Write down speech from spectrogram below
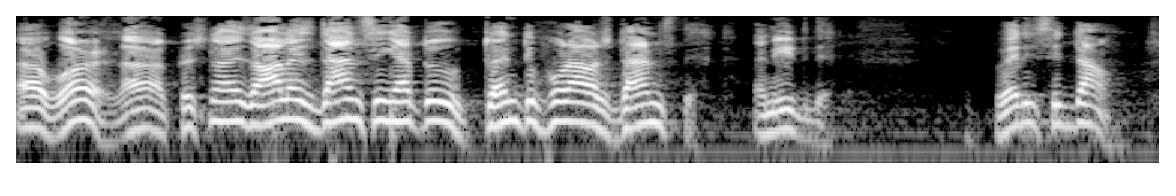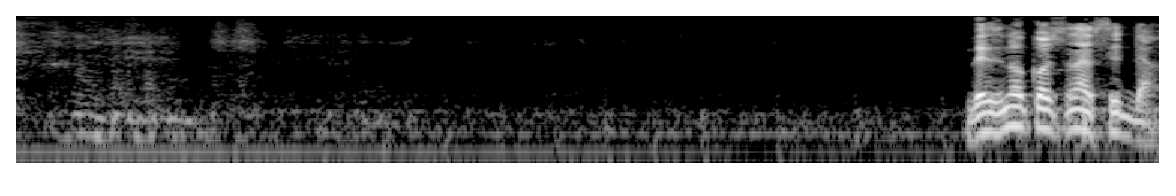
uh, world, uh, Krishna is always dancing. Have to 24 hours dance there and eat there. Where is sit down? There is no question of sit down.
